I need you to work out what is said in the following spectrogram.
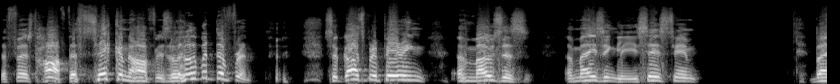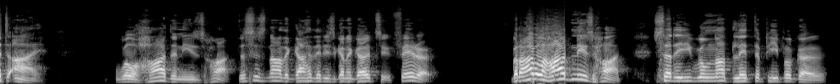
the first half. The second half is a little bit different. so God's preparing uh, Moses amazingly. He says to him, But I will harden his heart. This is now the guy that he's going to go to, Pharaoh. But I will harden his heart so that he will not let the people go.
